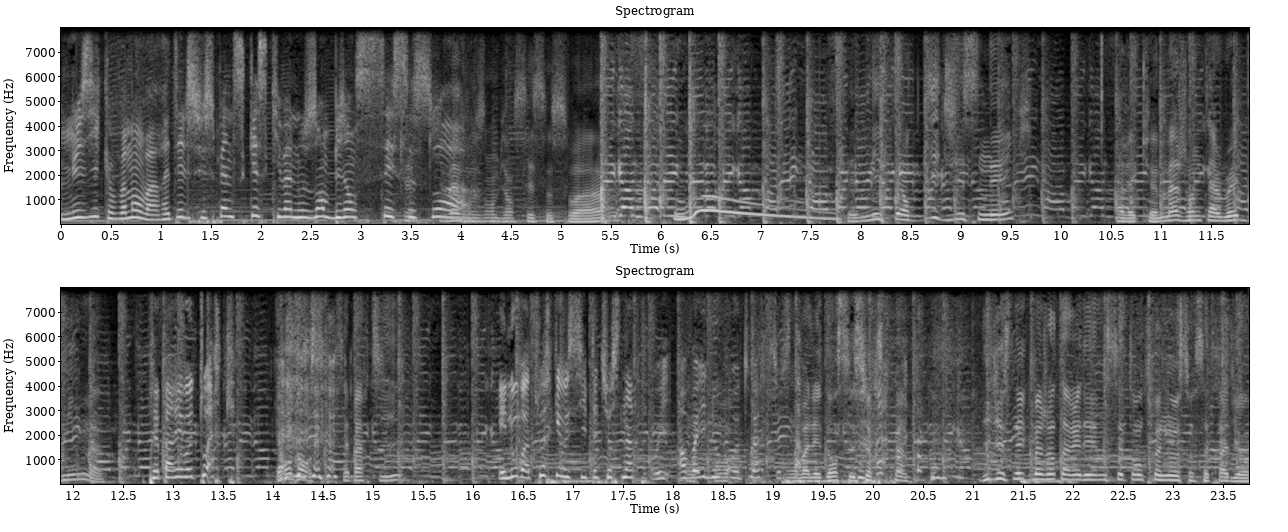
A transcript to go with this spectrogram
musique Enfin non, on va arrêter le suspense. Qu'est-ce qui va nous ambiancer ce Qu'est-ce qui va soir vous ambiancer ce soir C'est Mr. DJ Snake avec Magenta Redeem. Préparez votre twerk. Et on danse, c'est parti. Et nous on va twerker aussi, peut-être sur Snap. Oui, envoyez-nous On vos twerks sur On Snap. va les danser sur Snap. DJ Snake, Magenta Redeem, c'est entre nous sur cette radio.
